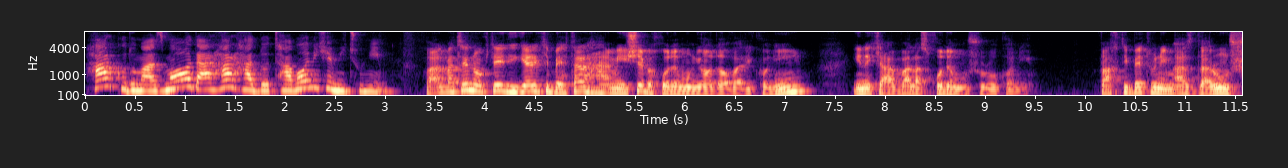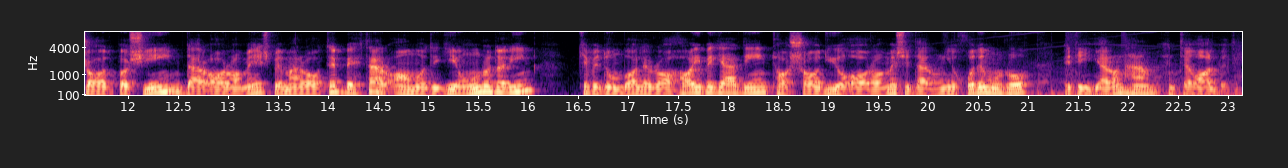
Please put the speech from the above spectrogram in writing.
هر کدوم از ما در هر حد و توانی که می‌تونیم. و البته نکته دیگری که بهتر همیشه به خودمون یادآوری کنیم اینه که اول از خودمون شروع کنیم. وقتی بتونیم از درون شاد باشیم در آرامش به مراتب بهتر آمادگی اون رو داریم که به دنبال راههایی بگردیم تا شادی و آرامش درونی خودمون رو به دیگران هم انتقال بدیم.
